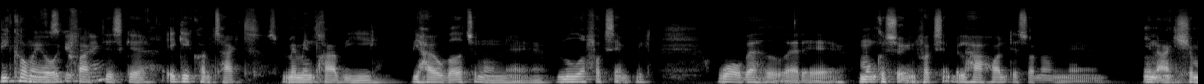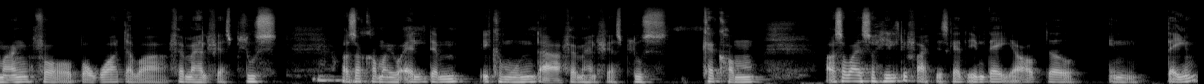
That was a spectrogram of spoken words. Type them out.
Vi kommer jo ikke faktisk øh, ikke i kontakt, med mindre vi, vi har jo været til nogle øh, møder for eksempel, hvor, hvad hedder det, Munkesøen for eksempel har holdt det sådan nogle, øh, en arrangement for borgere, der var 75 plus. Mm. Og så kommer jo alle dem i kommunen, der er 75 plus, kan komme. Og så var jeg så heldig faktisk, at en dag jeg opdagede en dame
